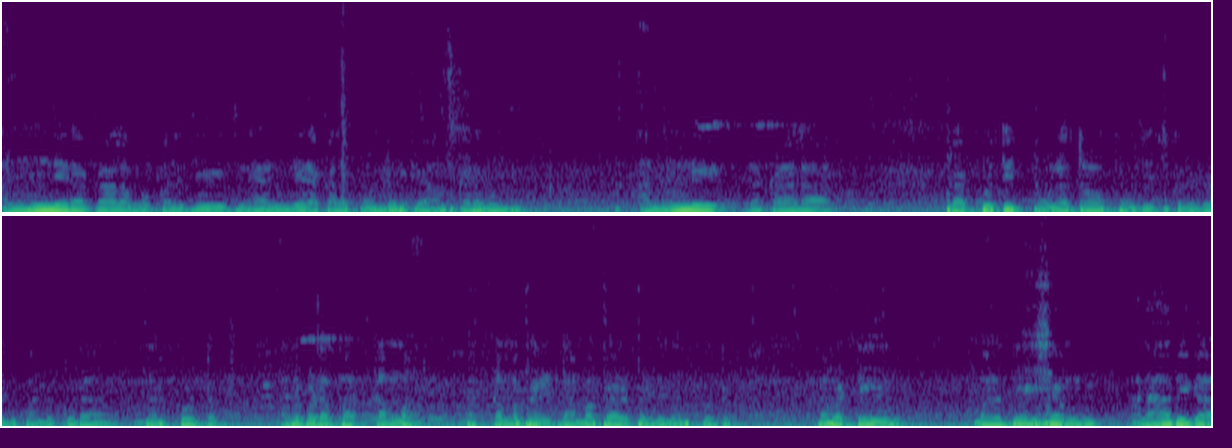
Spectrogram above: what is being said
అన్ని రకాల మొక్కలు జీవించినాయి. అన్ని రకాల పూలు దొరికే ఆస్కారం ఉంది. అన్ని రకాల ప్రకృతి పూలతో పూజించుకునేటువంటి పండుగ కూడా జరుపుకుంటాం. అది కూడా బతుకమ్మ బతుకమ్మ పేరు అమ్మ పేరు పేరు జరుపుకుంటాం. కాబట్టి మన దేశం అనాదిగా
